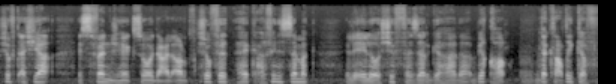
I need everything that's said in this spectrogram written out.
شفت أشياء اسفنج هيك سوداء على الأرض. شفت هيك عارفين السمك اللي له شفة زرقاء هذا؟ بيقهر. بدك تعطيه كف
